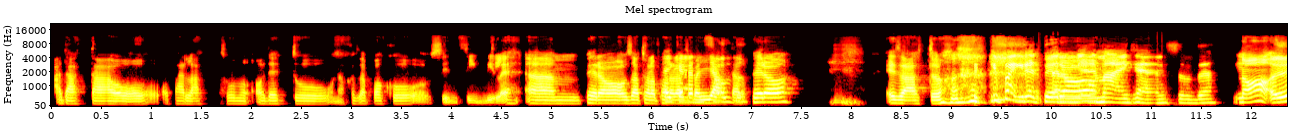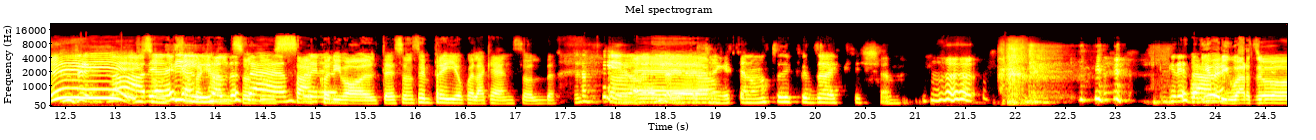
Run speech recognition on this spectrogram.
adatta ho, ho parlato, ho detto una cosa poco sensibile, um, però ho usato la parola sbagliata, però... Esatto. Che poi Greta Però... non viene mai cancelled. No, eh, No, io sono stata cancelled un sacco di volte, sono sempre io quella cancelled. Davvero? Eh, Eh, che siano molto di più Zoe e Christian. Greta, Io riguardo,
